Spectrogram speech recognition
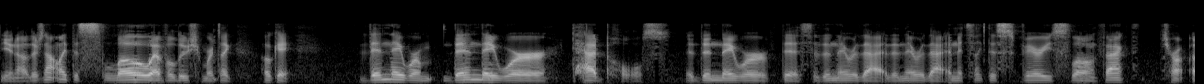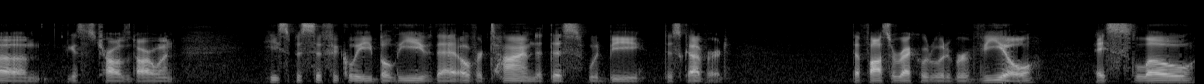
You know, there's not like this slow evolution where it's like, okay, then they were then they were tadpoles, then they were this, and then they were that, and then they were that, and it's like this very slow. In fact, Char- um, I guess it's Charles Darwin. He specifically believed that over time that this would be discovered. The fossil record would reveal a slow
